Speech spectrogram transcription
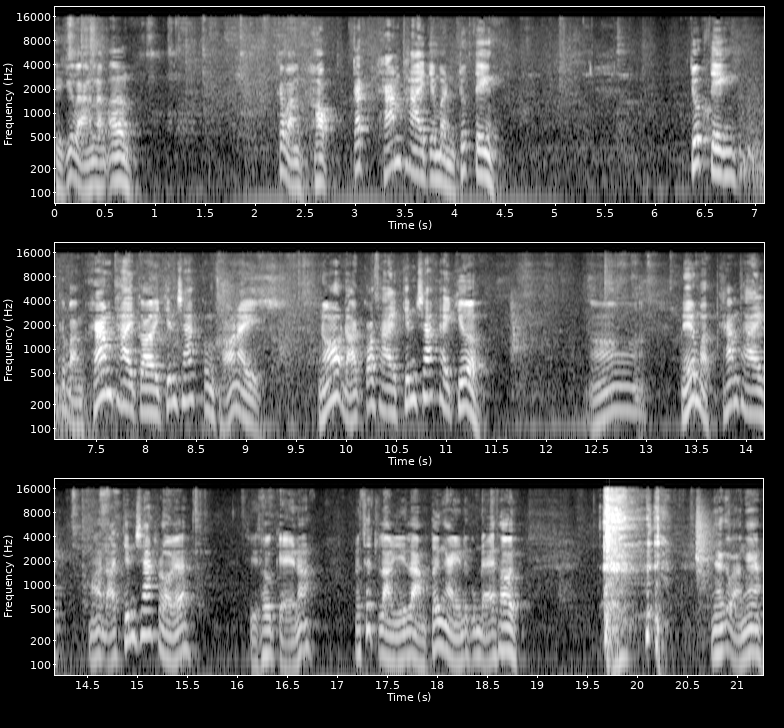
thì các bạn làm ơn. Các bạn học cách khám thai cho mình trước tiên. Trước tiên, các bạn khám thai coi chính xác con thỏ này, nó đã có thai chính xác hay chưa? Đó, nếu mà khám thai mà đã chính xác rồi á, thì thôi kệ nó. Nó thích làm vậy làm tới ngày nó cũng đẻ thôi. Nha các bạn nha.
